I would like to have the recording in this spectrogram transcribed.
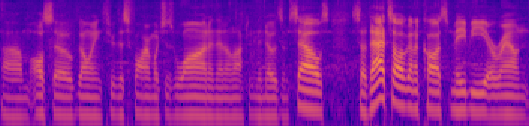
Um, also going through this farm, which is one, and then unlocking the nodes themselves. So that's all going to cost maybe around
